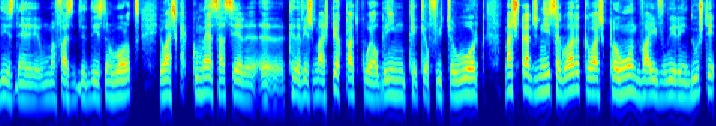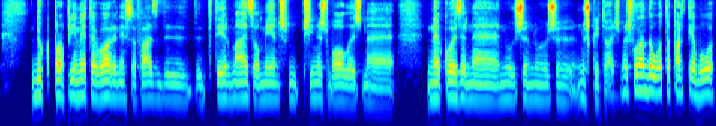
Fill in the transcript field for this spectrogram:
Disney uma fase de Disney World. Eu acho que começa a ser uh, cada vez mais preocupado com o well-being, o que é, que é o future work, mais focados nisso agora, que eu acho que para onde vai evoluir a indústria, do que propriamente agora nessa fase de, de, de, ter mais ou menos piscinas de bolas na, na coisa, na, nos, nos, nos escritórios. Mas falando da outra parte que é boa,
